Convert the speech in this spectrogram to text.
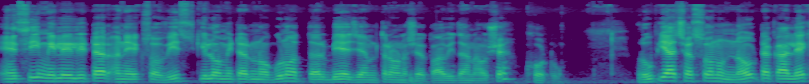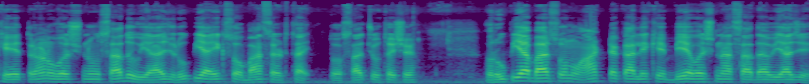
એંસી મિલીલીટર અને એકસો વીસ કિલોમીટરનો ગુણોત્તર બે જેમ ત્રણ છે તો આ વિધાન આવશે ખોટું. રૂપિયા છસોનું નવ ટકા લેખે ત્રણ વર્ષનું સાદું વ્યાજ રૂપિયા એકસો બાસઠ થાય તો સાચું થશે. રૂપિયા બારસોનું આઠ ટકા લેખે બે વર્ષના સાદા વ્યાજે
